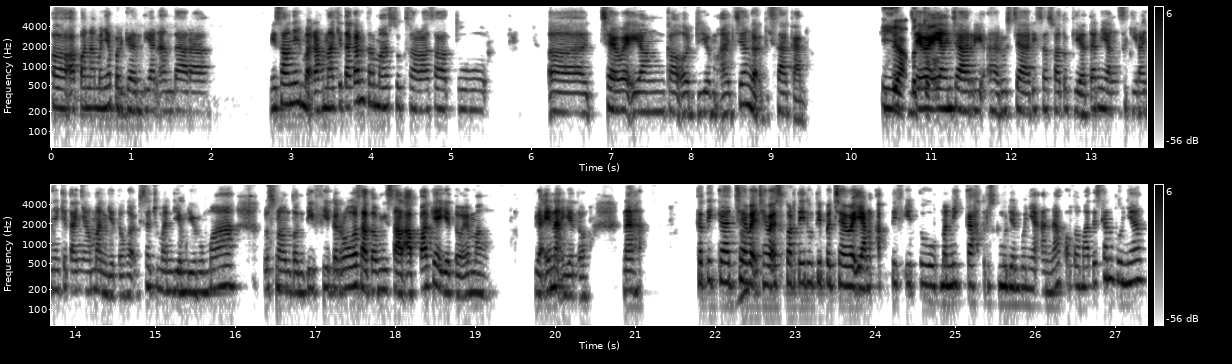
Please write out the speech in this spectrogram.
uh, apa namanya pergantian antara misalnya Mbak Rahma kita kan termasuk salah satu uh, cewek yang kalau diem aja nggak bisa kan Iya, betul. Cewek yang cari harus cari sesuatu kegiatan yang sekiranya kita nyaman gitu, nggak bisa cuma diem di rumah terus nonton TV terus atau misal apa kayak gitu, emang nggak enak gitu. Nah, ketika cewek-cewek seperti itu tipe cewek yang aktif itu menikah terus kemudian punya anak, otomatis kan punya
